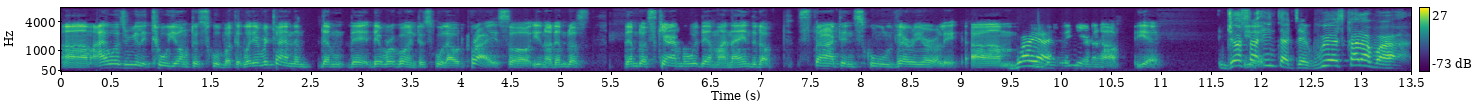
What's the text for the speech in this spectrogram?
Um, I was really too young to school, but, but every time them, them they, they were going to school, I would cry. So you know, them just them just carry me with them, and I ended up starting school very early. Um, Brian, a year and a half. Yeah. Just yeah. an interject. Where's Calabar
